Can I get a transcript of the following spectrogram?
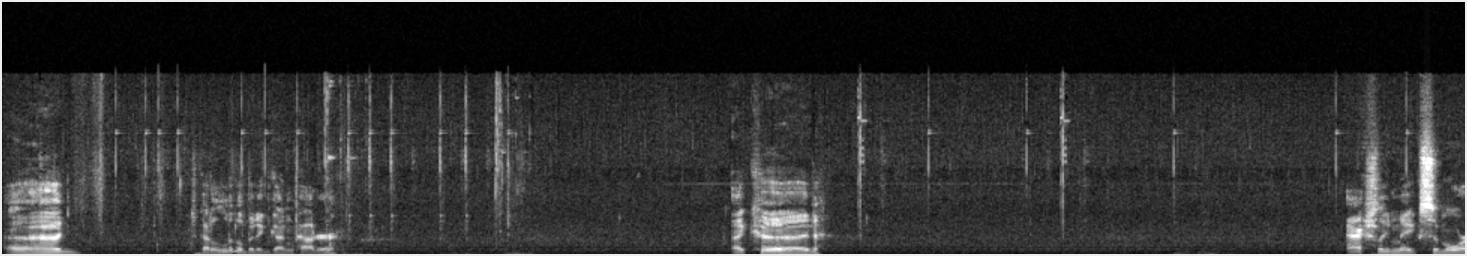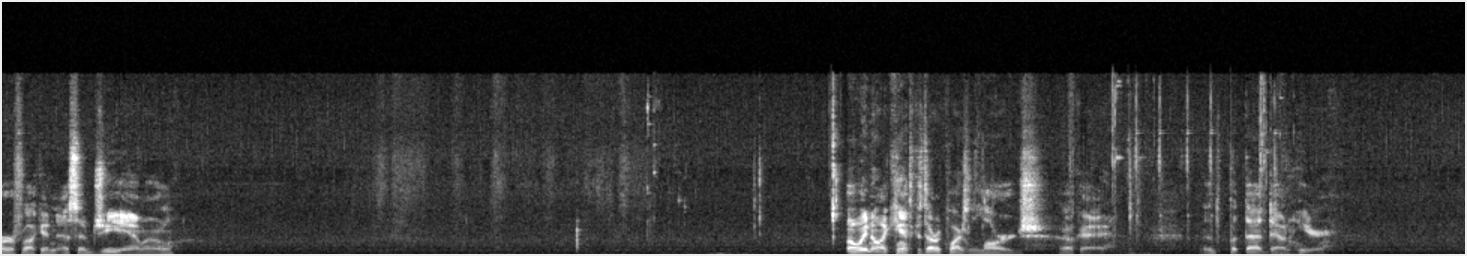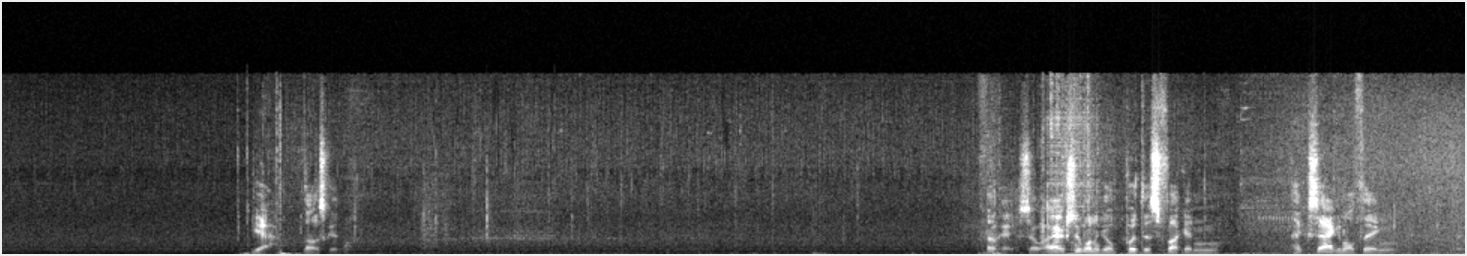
Uh, it's got a little bit of gunpowder. I could... actually make some more fucking SMG ammo. Oh wait, no, I can't because that requires large. Okay. Let's put that down here. Yeah, that was good. Okay, so I actually want to go put this fucking hexagonal thing.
